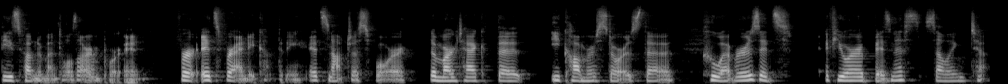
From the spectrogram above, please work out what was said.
these fundamentals are important for it's for any company. It's not just for the Martech, the e-commerce stores, the whoever's. It's if you are a business selling to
